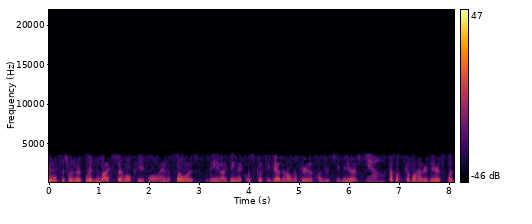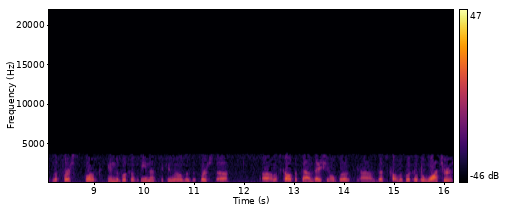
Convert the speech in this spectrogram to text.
Genesis was written by several people, and so was Enoch. Enoch was put together over a period of hundreds of years, Yeah. a couple, couple hundred years. But the first book in the book of Enoch, if you will, the, the first, uh, uh, let's call it the foundational book, uh, that's called the Book of the Watchers.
